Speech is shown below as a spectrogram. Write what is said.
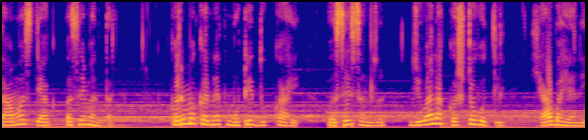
तामस त्याग असे म्हणतात. कर्म करण्यात मोठे दुःख आहे असे समजून जीवाला कष्ट होतील ह्या भयाने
